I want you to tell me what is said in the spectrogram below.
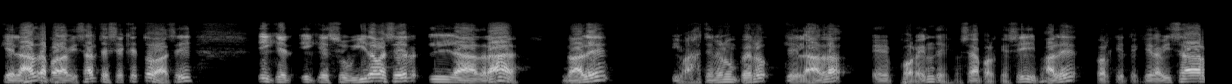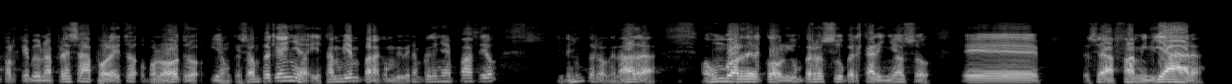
que, ladra para avisarte, si es que esto es así y que, y que su vida va a ser ladrar, ¿vale? Y vas a tener un perro que ladra eh, por ende, o sea, porque sí, ¿vale? Porque te quiere avisar, porque ve una presa, por esto o por lo otro. Y aunque son pequeños y están bien para convivir en pequeños espacios, tienes un perro que ladra. O un border collie, un perro súper cariñoso, eh, o sea, familiar,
